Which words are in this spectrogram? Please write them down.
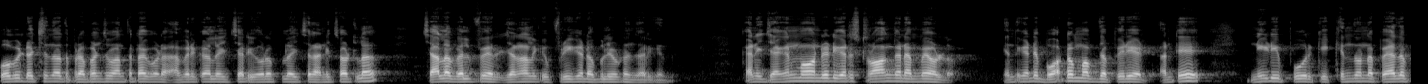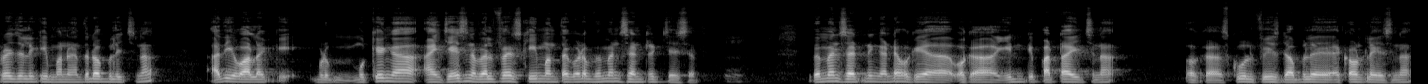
కోవిడ్ వచ్చిన తర్వాత ప్రపంచం అంతటా కూడా అమెరికాలో ఇచ్చారు యూరోప్లో ఇచ్చారు అన్ని చోట్ల చాలా వెల్ఫేర్ జనాలకి ఫ్రీగా డబ్బులు ఇవ్వడం జరిగింది. కానీ జగన్మోహన్ రెడ్డి గారు స్ట్రాంగ్గా నమ్మేవాళ్ళు. ఎందుకంటే బాటమ్ ఆఫ్ ద పీరియడ్ అంటే నీడీ పూర్కి కింద ఉన్న పేద ప్రజలకి మనం ఎంత డబ్బులు ఇచ్చినా అది వాళ్ళకి ఇప్పుడు ముఖ్యంగా ఆయన చేసిన వెల్ఫేర్ స్కీమ్ అంతా కూడా విమెన్ సెంట్రిక్ చేశారు. విమెన్ సెంట్రింగ్ అంటే ఒక ఒక ఇంటి పట్టా ఇచ్చిన ఒక స్కూల్ ఫీజు డబ్బులు అకౌంట్లో వేసిన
